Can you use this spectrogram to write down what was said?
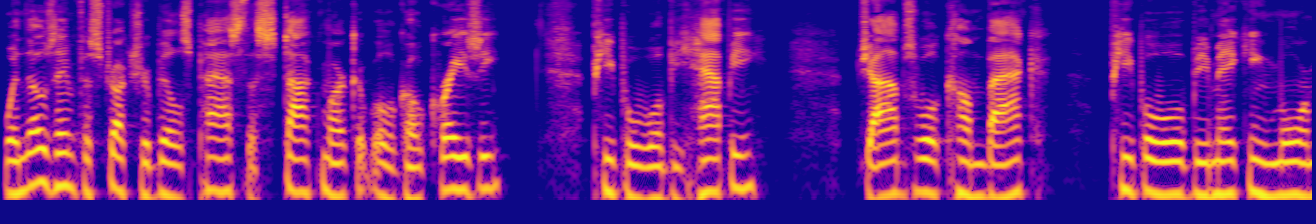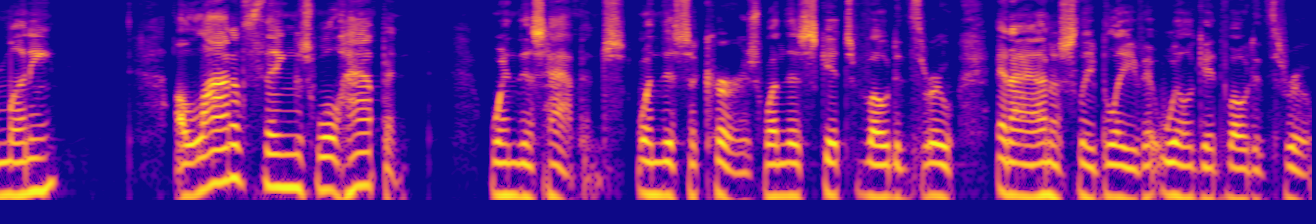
when those infrastructure bills pass, the stock market will go crazy. People will be happy. Jobs will come back. People will be making more money. A lot of things will happen when this happens, when this occurs, when this gets voted through, and I honestly believe it will get voted through.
